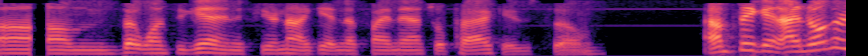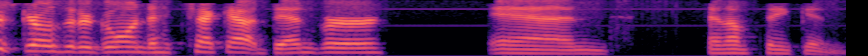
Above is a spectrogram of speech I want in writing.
Um, but once again, if you're not getting a financial package, so I'm thinking. I know there's girls that are going to check out Denver, and and I'm thinking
